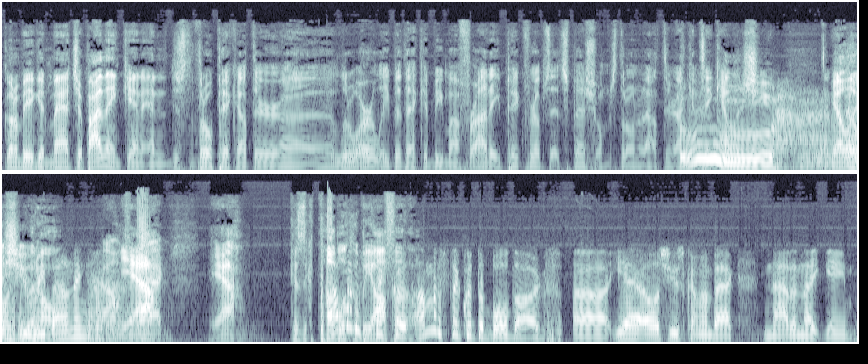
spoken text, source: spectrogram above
going to be a good matchup. I think, and, and just to throw a pick out there uh, a little early, but that could be my Friday pick for upset special. I'm just throwing it out there. I could take LSU. Ooh. LSU at home. rebounding. Bounce Yeah, back. yeah, because the public will be off with, of them. I'm going to stick with the Bulldogs. Uh, yeah, LSU's coming back. Not a night game.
